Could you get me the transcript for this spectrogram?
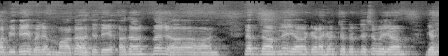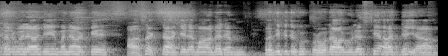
ആപിതേവരം മാതാ ച തേ അതാത്മരാൻ ലബ്ധാംനയാ ഗണഃ ചതുർദശവയാം ഗന്ധർവരാജേമനാക്ക് ആസക്താങ്കില ആസക്താ മാതരം പ്രതിപിതുः ക്രോധാകുലസ്യ ആജ്ഞയാ.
